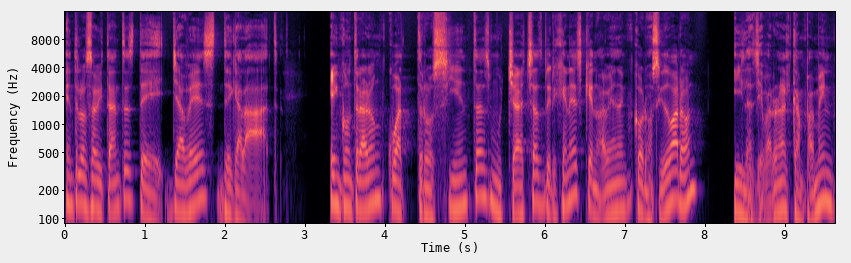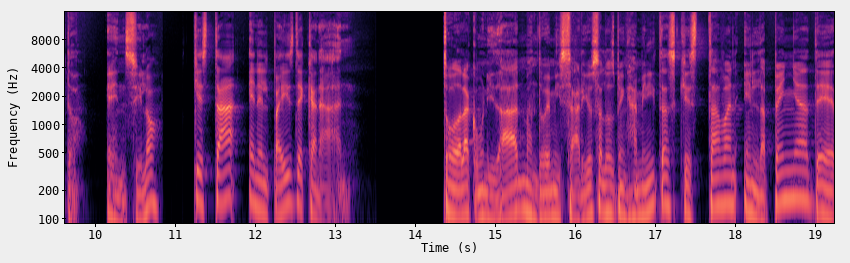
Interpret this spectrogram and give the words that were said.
Entre los habitantes de Yahvéz de Galaad, encontraron 400 muchachas vírgenes que no habían conocido varón y las llevaron al campamento en Silo, que está en el país de Canaán. Toda la comunidad mandó emisarios a los benjaminitas que estaban en la peña de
